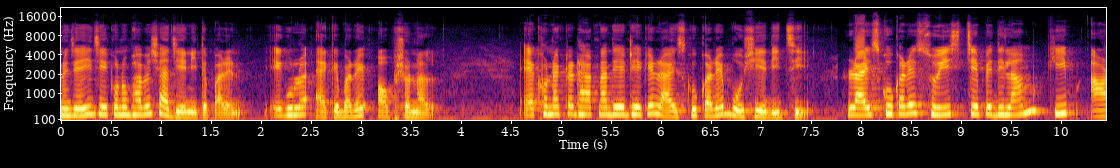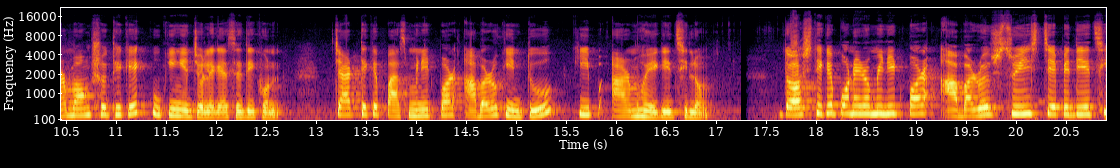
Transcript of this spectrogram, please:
অনুযায়ী যে কোনোভাবে সাজিয়ে নিতে পারেন। এগুলো একেবারে অপশনাল। এখন একটা ঢাকনা দিয়ে ঢেকে রাইস কুকারে বসিয়ে দিচ্ছি। রাইস কুকারে সুইচ চেপে দিলাম, কিপ আর মাংস থেকে কুকিংয়ে চলে গেছে, দেখুন। চার থেকে পাঁচ মিনিট পর আবারও কিন্তু কিপ আর্ম হয়ে গিয়েছিল দশ থেকে পনেরো মিনিট পর আবারও সুইচ চেপে দিয়েছি,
